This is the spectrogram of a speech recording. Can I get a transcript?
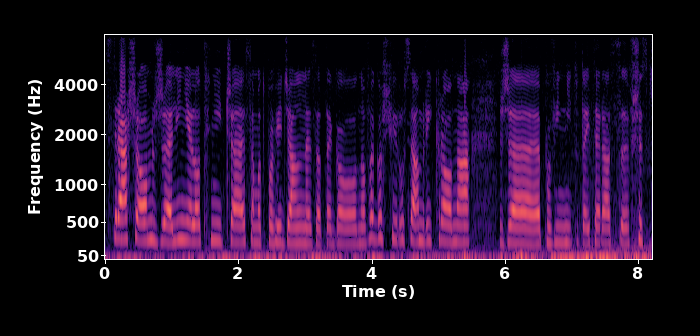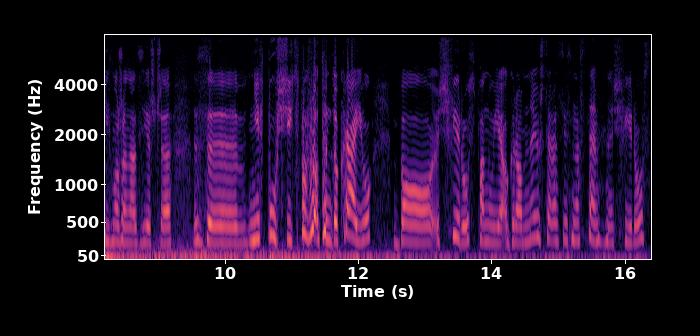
Straszą, że linie lotnicze są odpowiedzialne za tego nowego świrusa Omicrona, że powinni tutaj teraz wszystkich, może nas jeszcze z, nie wpuścić z powrotem do kraju, bo świrus panuje ogromny. Już teraz jest następny świrus.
